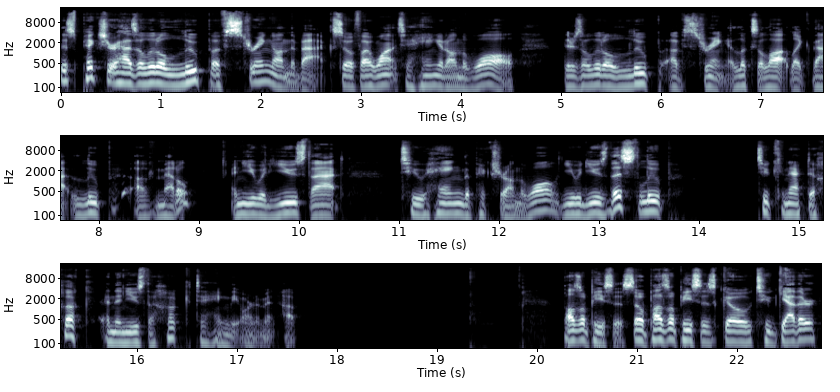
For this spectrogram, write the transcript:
This picture has a little loop of string on the back. So if I want to hang it on the wall, there's a little loop of string. It looks a lot like that loop of metal. And you would use that to hang the picture on the wall, you would use this loop to connect a hook and then use the hook to hang the ornament up. Puzzle pieces. So puzzle pieces go together.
